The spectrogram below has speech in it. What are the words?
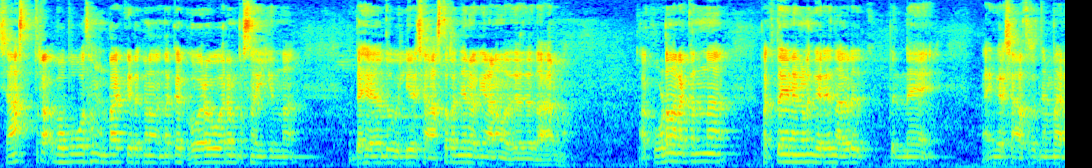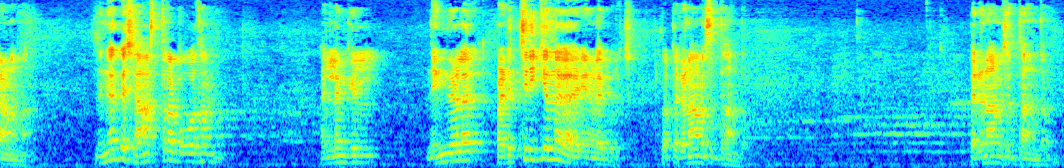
ശാസ്ത്ര അവബോധം ഉണ്ടാക്കിയെടുക്കണം എന്നൊക്കെ ഘോരഘോരം പ്രസംഗിക്കുന്ന അദ്ദേഹം അത് വലിയൊരു ശാസ്ത്രജ്ഞനൊക്കെയാണെന്ന് അദ്ദേഹത്തെ ധാരണ. ആ കൂടെ നടക്കുന്ന ഭക്തജനങ്ങളും കരുതുന്ന അവർ പിന്നെ ഭയങ്കര ശാസ്ത്രജ്ഞന്മാരാണെന്ന്. നിങ്ങൾക്ക് ശാസ്ത്രബോധം അല്ലെങ്കിൽ നിങ്ങൾ പഠിച്ചിരിക്കുന്ന കാര്യങ്ങളെക്കുറിച്ച് ഇപ്പോൾ പരിണാമ സിദ്ധാന്തം. പരിണാമ സിദ്ധാന്തം.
